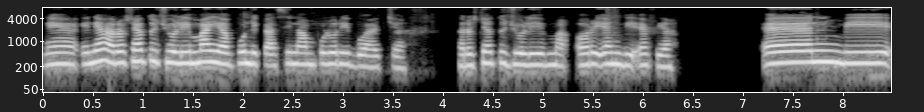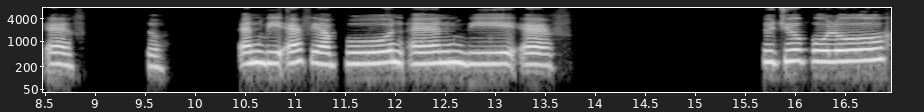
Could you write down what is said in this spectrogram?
Nih, ini harusnya 75 ya pun dikasih 60.000 aja. Harusnya 75 ori NBF ya. NBF. Tuh. NBF ya pun, NBF. 70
